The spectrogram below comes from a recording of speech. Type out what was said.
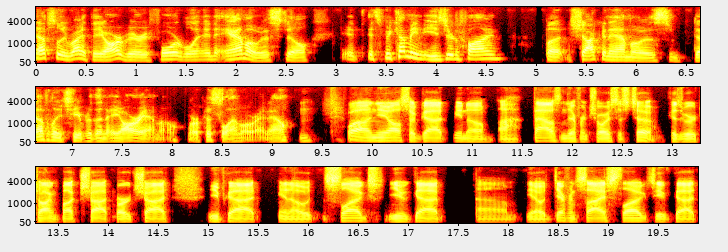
Absolutely right. They are very affordable, and ammo is still it, it's becoming easier to find. But shotgun ammo is definitely cheaper than AR ammo or pistol ammo right now. Hmm. Well, and you also got you know a thousand different choices too, because we were talking buckshot, birdshot. You've got you know slugs. You've got um, you know different size slugs. You've got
